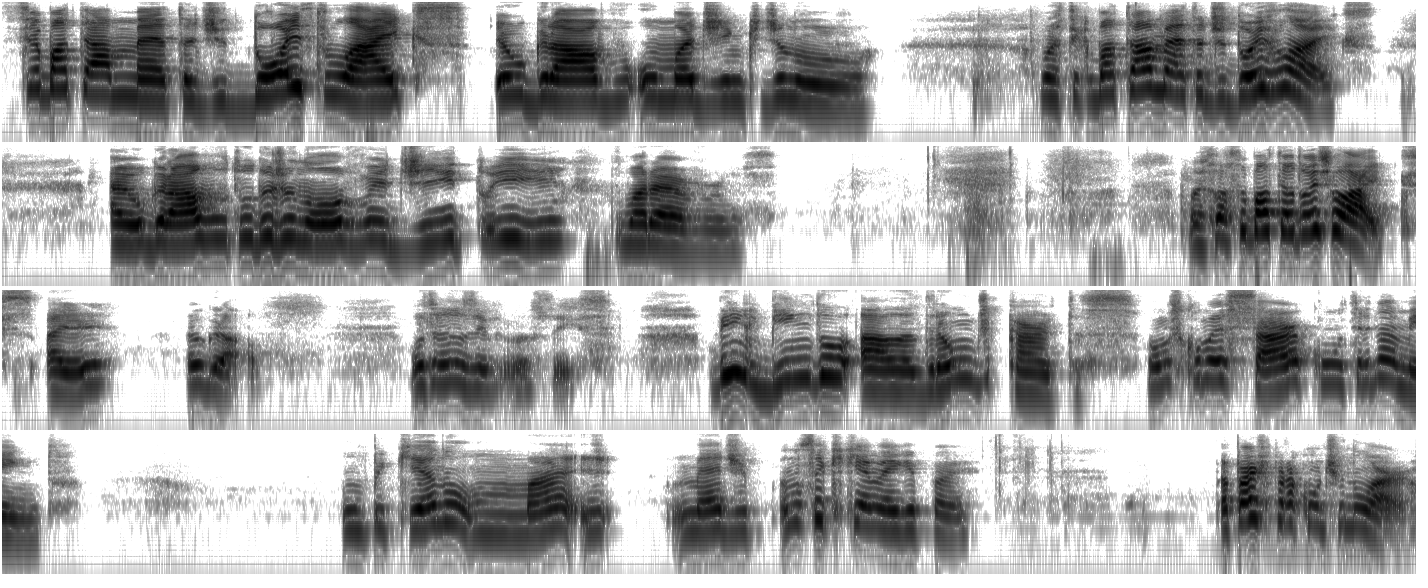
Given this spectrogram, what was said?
Se eu bater a meta de dois likes, eu gravo uma Jink de novo. Mas tem que bater a meta de dois likes. Aí eu gravo tudo de novo, edito e whatever. Mas só se bater dois likes. Aí eu gravo. Vou traduzir pra vocês. Bem-vindo a Ladrão de Cartas. Vamos começar com o treinamento. Um pequeno mag... Mag... Eu não sei o que é Magpie. A parte para continuar.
